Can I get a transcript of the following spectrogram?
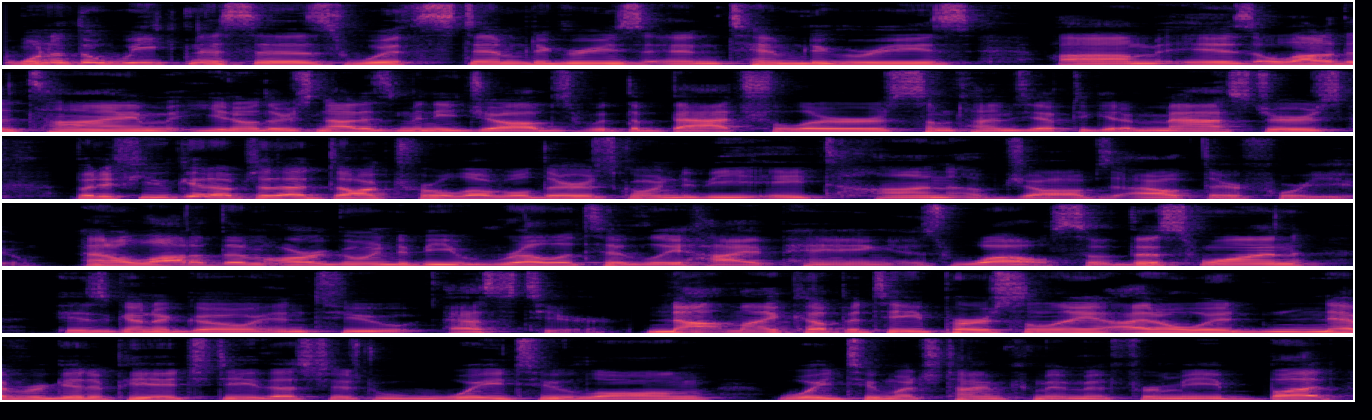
One of the weaknesses with STEM degrees and TEM degrees um, is a lot of the time, you know, there's not as many jobs with the bachelor's. Sometimes you have to get a master's. But if you get up to that doctoral level, there's going to be a ton of jobs out there for you. And a lot of them are going to be relatively high paying as well. So this one, is gonna go into S tier. Not my cup of tea personally. I would never get a PhD. That's just way too long, way too much time commitment for me. But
